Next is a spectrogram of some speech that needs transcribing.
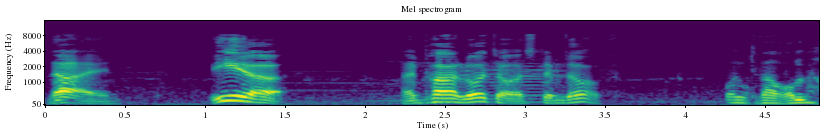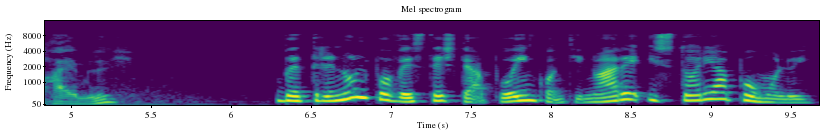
Nein, wir. Ein paar Leute aus dem Dorf. Und warum heimlich? Bătrânul povestește apoi în continuare istoria pomului.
